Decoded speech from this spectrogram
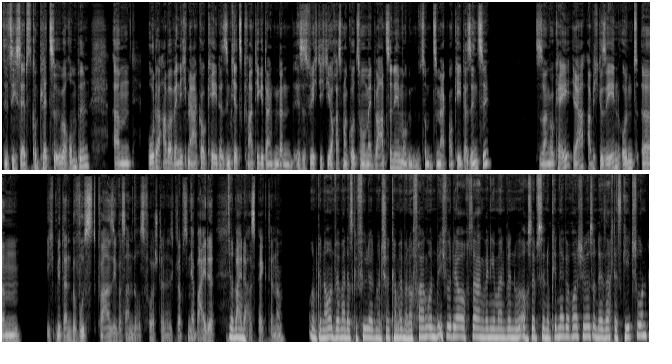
sich selbst komplett zu überrumpeln. Ähm, oder aber wenn ich merke, okay, da sind jetzt gerade die Gedanken, dann ist es wichtig, die auch erstmal kurz einen Moment wahrzunehmen und zu, zu merken, okay, da sind sie. Zu sagen, okay, ja, habe ich gesehen und ähm, ich mir dann bewusst quasi was anderes vorstelle. Ich glaube, es sind ja beide, genau. beide Aspekte, ne? Und genau, und wenn man das Gefühl hat, man kann man immer noch fragen. Und ich würde ja auch sagen, wenn jemand, wenn du auch selbst wenn du Kindergeräusche hörst und der sagt, es geht schon,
